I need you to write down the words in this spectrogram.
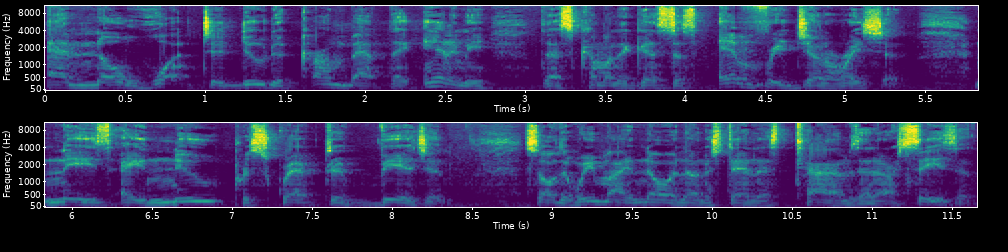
and know what to do to combat the enemy that's coming against us. Every generation needs a new prescriptive vision so that we might know and understand the times and our season.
